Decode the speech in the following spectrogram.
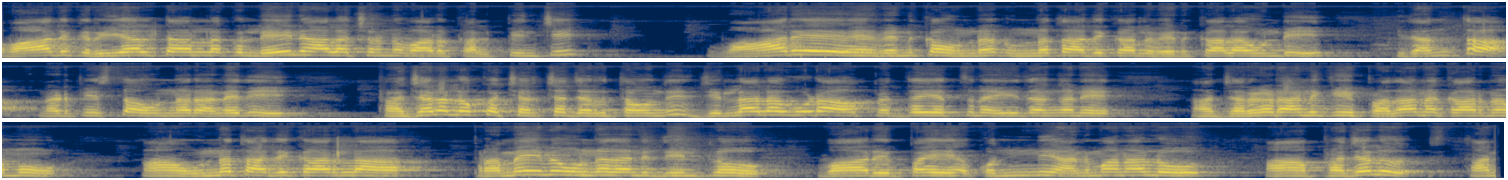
వారికి రియల్టర్లకు లేని ఆలోచనను వారు కల్పించి వారే వెనుక ఉన్న ఉన్నతాధికారులు వెనకాల ఉండి ఇదంతా నడిపిస్తూ ఉన్నారు అనేది ప్రజలలో ఒక చర్చ జరుగుతూ ఉంది. జిల్లాలో కూడా పెద్ద ఎత్తున ఈ విధంగానే జరగడానికి ప్రధాన కారణము ఆ, ఉన్నతాధికారుల ప్రమేయమే ఉన్నదని దీంట్లో వారిపై కొన్ని అనుమానాలు ఆ, ప్రజలు స్థానిక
